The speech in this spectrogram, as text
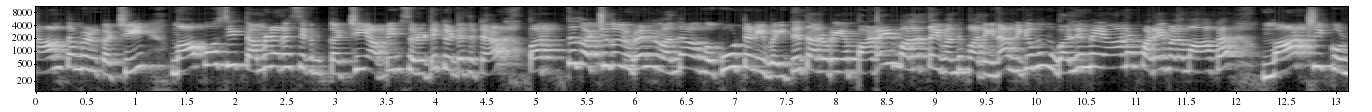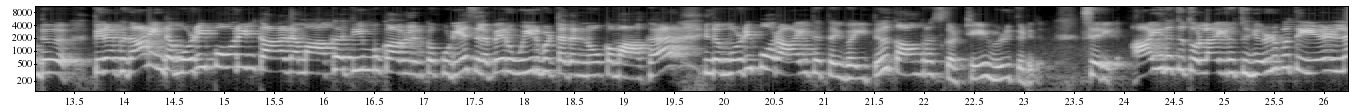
நாம் தமிழ் கட்சி மாப்போசி தமிழரசு கட்சி அப்படின்னு சொல்லிட்டு கிட்டத்தட்ட பத்து கட்சிகளுடன் வந்து அவங்க கூட்டணி வைத்து தன்னுடைய படை பலத்தை வந்து பாத்தீங்கன்னா மிகவும் வலிமையான படைபலமாக மாற்றிக்கொண்டு பிறகுதான் இந்த மொழி போரின் காரணமாக திமுகவில் இருக்கக்கூடிய சில பேர் உயிர் விட்டதன் நோக்கமாக இந்த மொழிப்போர் ஆயுதத்தை வைத்து காங்கிரஸ் கட்சியை வீழ்த்திடுது. சரி ஆயிரத்தி தொள்ளாயிரத்தி எழுபத்தி ஏழுல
